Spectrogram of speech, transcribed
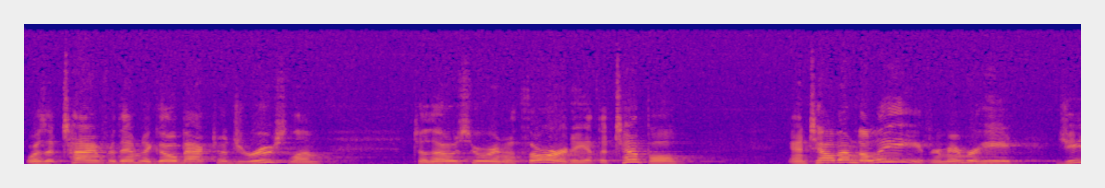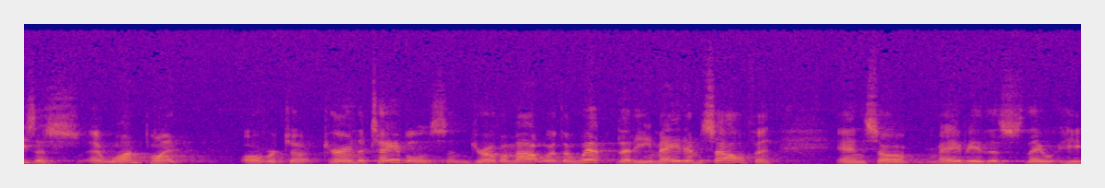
Was it time for them to go back to Jerusalem to those who were in authority at the temple and tell them to leave? Remember, he Jesus at one point overtook, turned the tables and drove them out with a whip that he made himself. And and so maybe this they he,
